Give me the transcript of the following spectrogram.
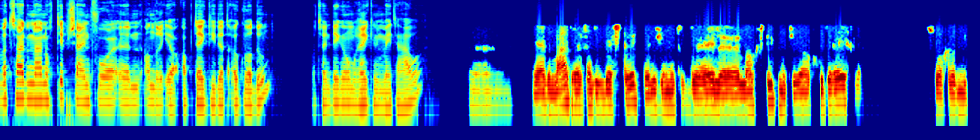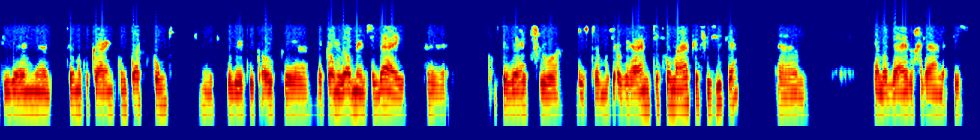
Wat zouden nou nog tips zijn voor een andere apotheek die dat ook wil doen? Wat zijn dingen om rekening mee te houden? Uh, ja, de maatregelen zijn natuurlijk best strikt. Hè? Dus je moet de hele logistiek moet je wel goed regelen. Zorgen dat niet iedereen uh, veel met elkaar in contact komt. En je probeert natuurlijk ook, uh, er komen wel mensen bij op de werkvloer. Dus daar moet je ook ruimte voor maken, fysiek. Hè? Um, en wat wij hebben gedaan is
